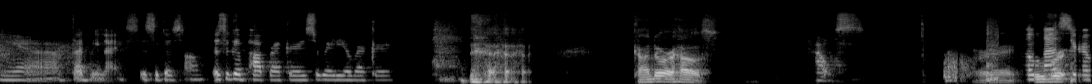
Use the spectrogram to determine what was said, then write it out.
Yeah, that'd be nice. It's a good song. It's a good pop record. It's a radio record. Condo or house? House. All right. Unless Uber. you're in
